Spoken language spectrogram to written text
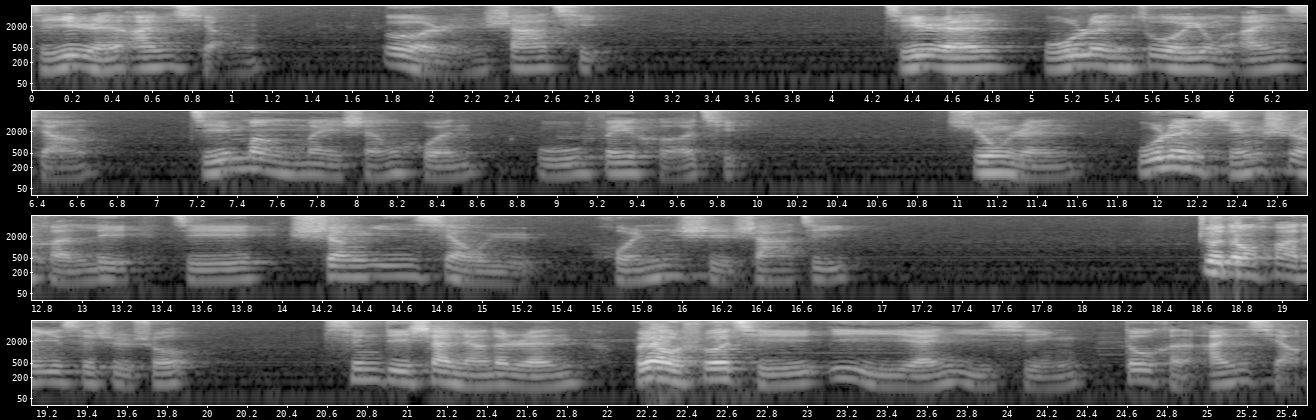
吉人安详，恶人杀气。吉人无论作用安详，即梦寐神魂，无非和气；凶人无论行事狠厉，即声音笑语，浑是杀机。这段话的意思是说，心地善良的人，不要说其一言一行都很安详。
